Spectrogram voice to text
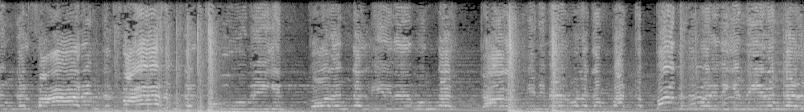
இருங்கள் பாருங்கள் பாருங்கள் பூமியின் கோலங்கள் இது உங்கள் காலம். இனிமேல் உலகம் பார்க்க பார்க்க மனிதியின் வீரங்கள்.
